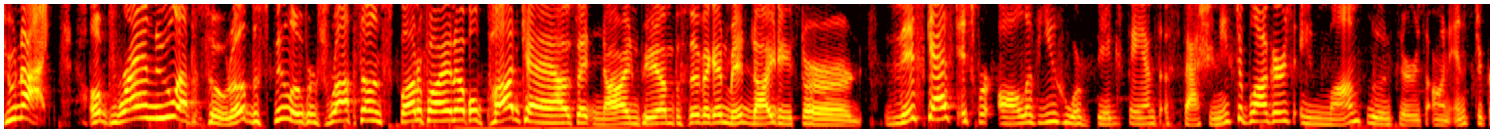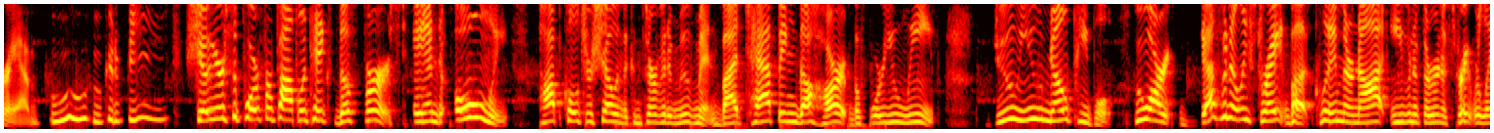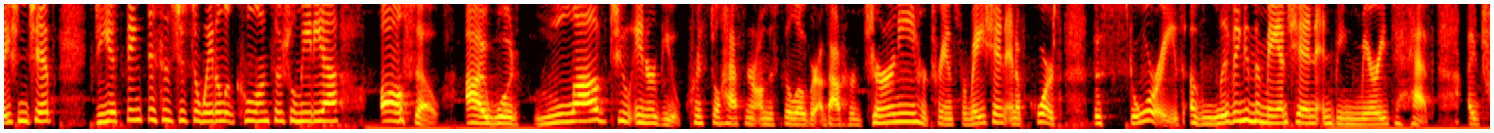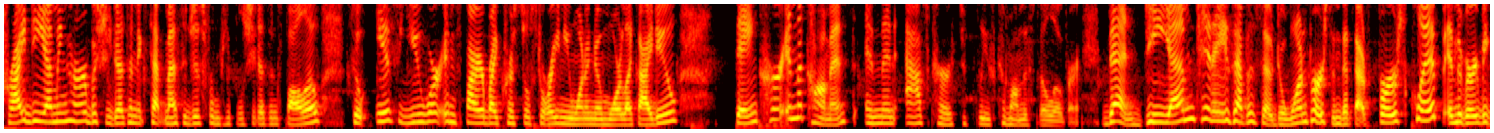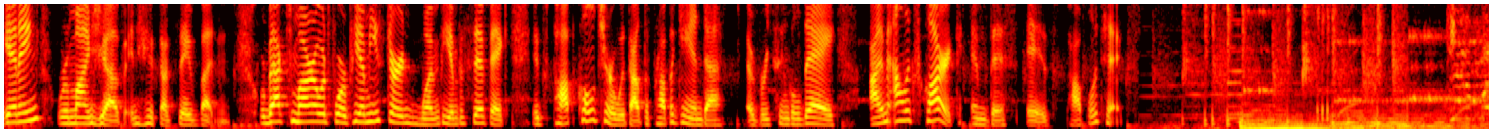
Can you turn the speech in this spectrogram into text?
Tonight, a brand new episode of The Spillover drops on Spotify and Apple Podcasts at 9 p.m. Pacific and midnight Eastern. This guest is for all of you who are big fans of fashionista bloggers and momfluencers on Instagram. Ooh, who could it be? Show your support for Poplitics, the first and only pop culture show in the conservative movement, by tapping the heart before you leave. Do you know people who are definitely straight but claim they're not, even if they're in a straight relationship? Do you think this is just a way to look cool on social media? Also, I would love to interview Crystal Hefner on the spillover about her journey, her transformation, and of course, the stories of living in the mansion and being married to Hef. I tried DMing her, but she doesn't accept messages from people she doesn't follow. So if you were inspired by Crystal's story and you want to know more like I do, thank her in the comments and then ask her to please come on the spillover. Then DM today's episode to one person that that first clip in the very beginning reminds you of and hit that save button. We're back tomorrow at 4 p.m. Eastern, 1 p.m. Pacific. It's pop culture without the propaganda every single day. I'm Alex Clark, and this is Poplitics.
